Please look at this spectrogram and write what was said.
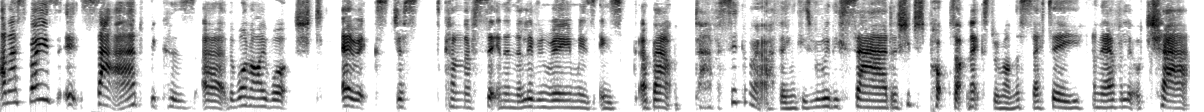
And I suppose it's sad because uh, the one I watched, Eric's just kind of sitting in the living room. He's, he's about to have a cigarette, I think. He's really sad. And she just pops up next to him on the settee and they have a little chat.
